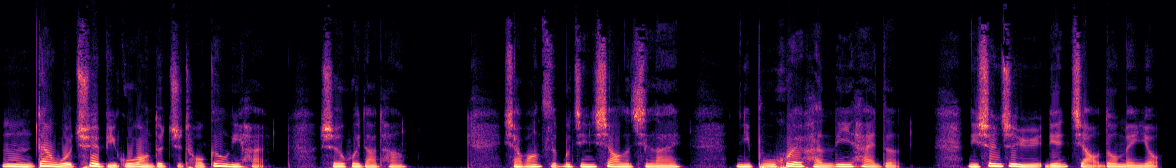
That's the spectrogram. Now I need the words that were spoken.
嗯，但我却比国王的指头更厉害。”蛇回答他。小王子不禁笑了起来：“你不会很厉害的，你甚至于连脚都没有，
